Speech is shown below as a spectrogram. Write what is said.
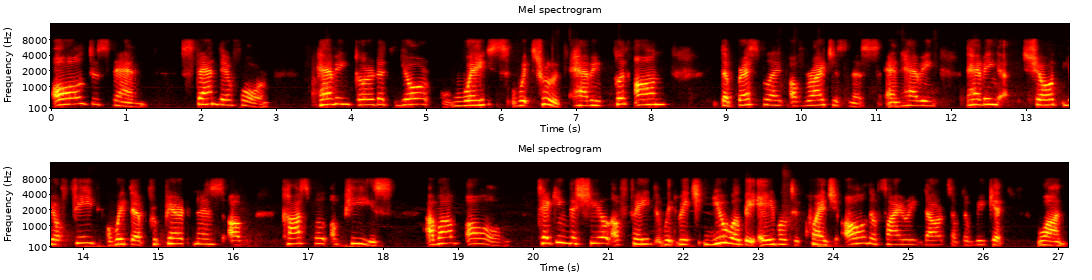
all to stand, stand therefore. Having girded your waist with truth, having put on the breastplate of righteousness and having having shod your feet with the preparedness of gospel of peace above all taking the shield of faith with which you will be able to quench all the fiery darts of the wicked one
